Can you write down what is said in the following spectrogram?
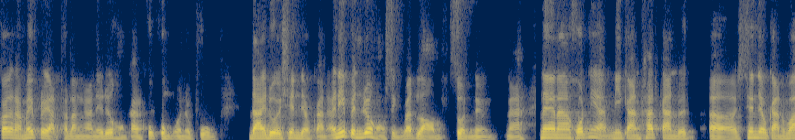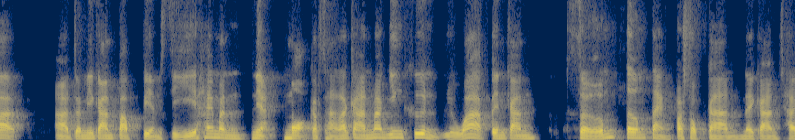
ก็จะทำให้ประหยัดพลังงานในเรื่องของการควบคุมอุณหภูมิได้ด้วยเช่นเดียวกัน อันนี้เป็นเรื่องของสิ่งแวดล้อมส่วนหนึ่งนะในอนาคตเนี่ยมีการคาดการณ์เช่นเดียวกันว่า อาจจะมีการปรับเปลี่ยนสีให้มันเนี่ยเหมาะกับสถานการณ์มากยิ่งขึ้น หรือว่าเป็นการเสริมเติมแต่งประสบการณ์ในการใช้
